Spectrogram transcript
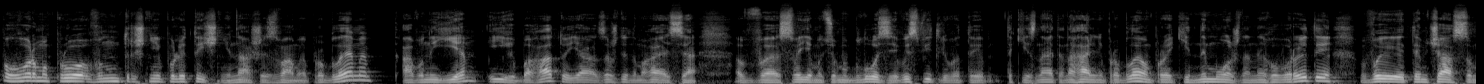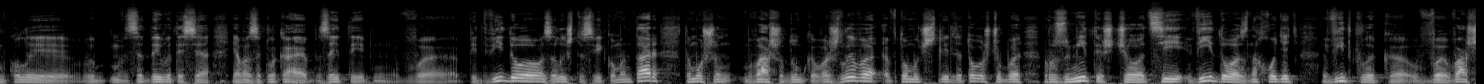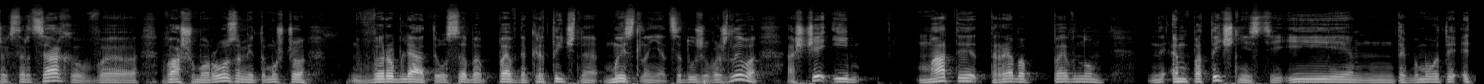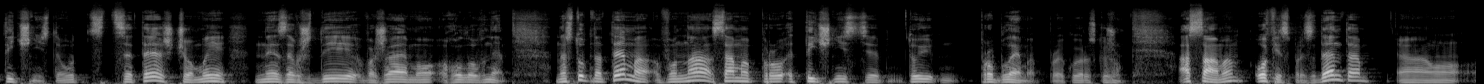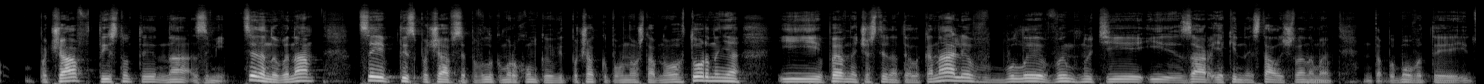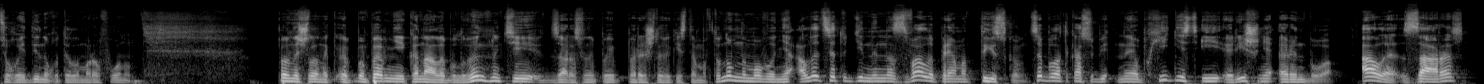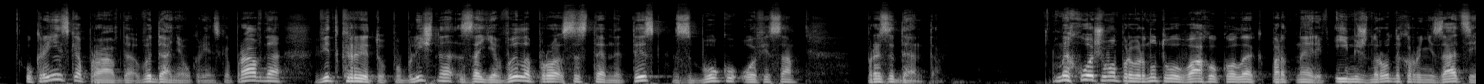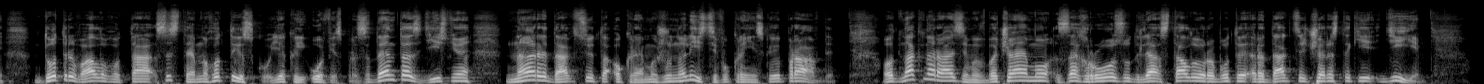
Поговоримо про внутрішні політичні наші з вами проблеми. А вони є, і їх багато. Я завжди намагаюся в своєму цьому блозі висвітлювати такі, знаєте, нагальні проблеми, про які не можна не говорити. Ви тим часом, коли ви це дивитеся, я вас закликаю зайти в під відео, залишити свій коментар, тому що ваша думка важлива, в тому числі для того, щоб розуміти, що ці відео знаходять відклик в ваших серцях, в вашому розумі, тому що виробляти у себе певне критичне мислення це дуже важливо. А ще і мати треба певну емпатичність і, так би мовити, етичність. Тому це те, що ми не завжди вважаємо головне. Наступна тема вона саме про етичність е, тої проблеми, про яку я розкажу. А саме офіс президента. Почав тиснути на ЗМІ. Це не новина. Цей тиск почався по великому рахунку від початку повномасштабного вторгнення, і певна частина телеканалів були вимкнуті і зараз, які не стали членами, ну, так би мовити, цього єдиного телемарафону. Певні члени е, певні канали були вимкнуті. Зараз вони пе- перейшли в якесь там автономне мовлення, але це тоді не назвали прямо тиском. Це була така собі необхідність і рішення РНБО. Але зараз Українська Правда, видання Українська Правда відкрито публічно заявила про системний тиск з боку офіса президента. Ми хочемо привернути увагу колег, партнерів і міжнародних організацій до тривалого та системного тиску, який офіс президента здійснює на редакцію та окремих журналістів української правди. Однак наразі ми вбачаємо загрозу для сталої роботи редакції через такі дії.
